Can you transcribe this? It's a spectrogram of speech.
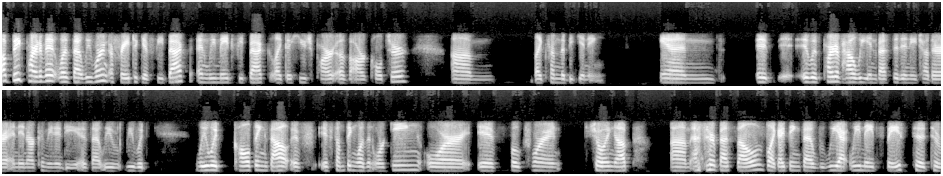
a big part of it was that we weren't afraid to give feedback, and we made feedback like a huge part of our culture, um, like from the beginning. And it, it was part of how we invested in each other and in our community is that we we would we would call things out if if something wasn't working or if folks weren't showing up um as their best selves. Like i think that we we made space to to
